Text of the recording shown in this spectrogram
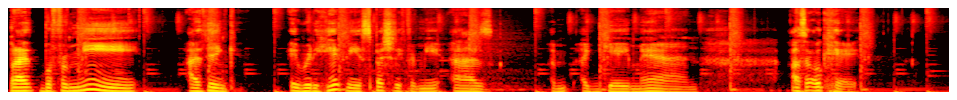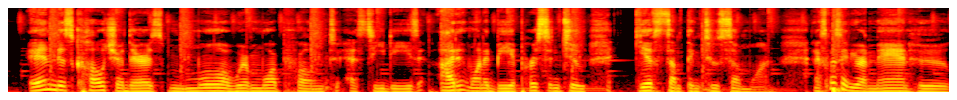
But I. But for me, I think it really hit me, especially for me as a, a gay man. I was like, okay, in this culture, there's more, we're more prone to STDs. I didn't want to be a person to give something to someone, especially if you're a man who,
